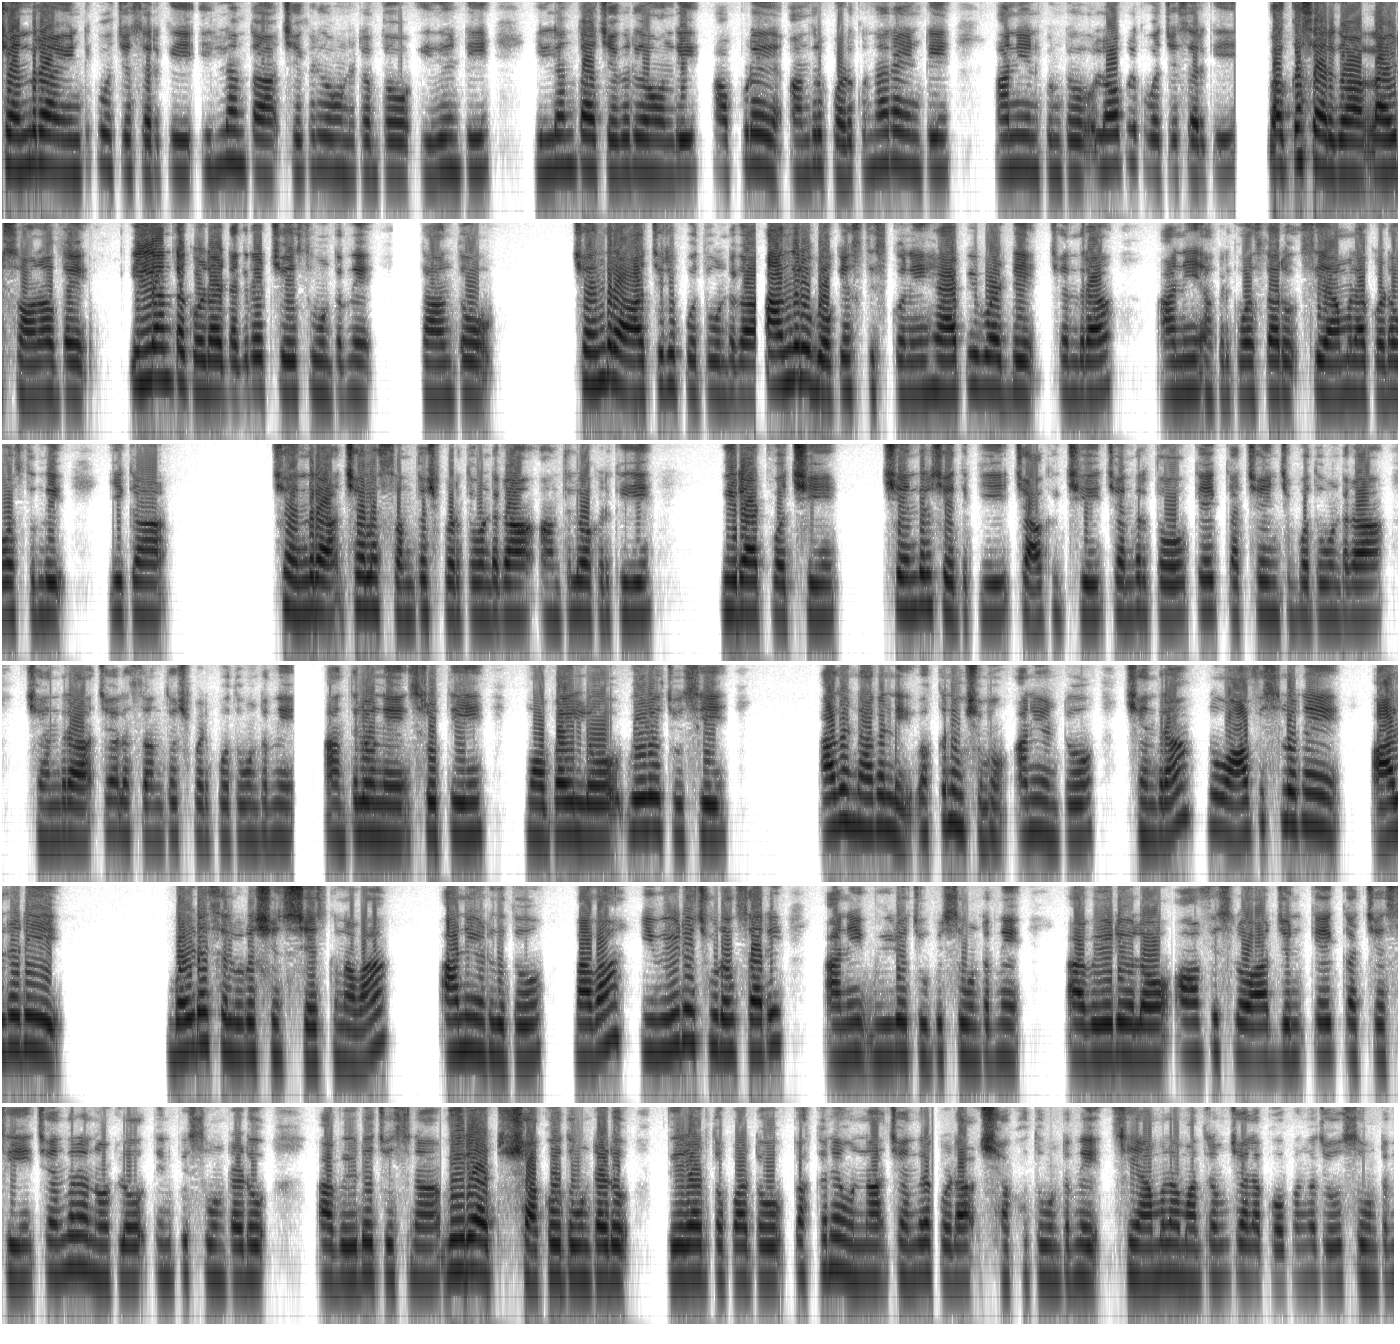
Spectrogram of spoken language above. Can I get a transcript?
చంద్ర ఇంటికి వచ్చేసరికి ఇల్లంతా చీకటిగా ఉండటంతో ఇదేంటి? ఇల్లంతా చీకటిగా ఉంది. అప్పుడే అందరూ పడుకున్నారా ఏంటి? అని అనుకుంటూ లోపలికి వచ్చేసరికి ఒక్కసారిగా లైట్స్ ఆన్ అవుతాయి. ఇల్లంతా కూడా డెకరేట్ చేస్తూ ఉంటుంది. దాంతో చంద్ర ఆశ్చర్యపోతూ ఉండగా అందరూ బొకేస్ తీసుకొని హ్యాపీ బర్త్డే చంద్ర అని అక్కడికి వస్తారు. శ్యామల కూడా వస్తుంది. ఇక చంద్ర చాలా సంతోషపడుతూ ఉండగా అంతలో అక్కడికి విరాట్ వచ్చి చంద్ర చేతికి చాకు ఇచ్చి చంద్రతో కేక్ కట్ చేయించబోతూ ఉండగా చంద్ర చాలా సంతోషపడిపోతూ ఉంటుంది. అంతలోనే శృతి మొబైల్లో వీడియో చూసి ఆగండి ఆగండి ఒక్క నిమిషము అని అంటూ చంద్ర నువ్వు ఆఫీస్లోనే ఆల్రెడీ బర్త్డే సెలబ్రేషన్స్ చేసుకున్నావా? అని అడుగుతూ బావా ఈ వీడియో చూడు ఒకసారి అని వీడియో చూపిస్తూ ఉంటుంది. ఆ వీడియోలో ఆఫీస్లో అర్జున్ కేక్ కట్ చేసి చంద్ర నోట్లో తినిపిస్తూ ఉంటాడు. ఆ వీడియో చూసిన విరాట్ షాక్ అవుతూ ఉంటాడు. విరాట్తో పాటు పక్కనే ఉన్న చంద్ర కూడా షాక్ అవుతూ ఉంటుంది. శ్యామల మాత్రం చాలా కోపంగా చూస్తూ ఉంటుంది.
